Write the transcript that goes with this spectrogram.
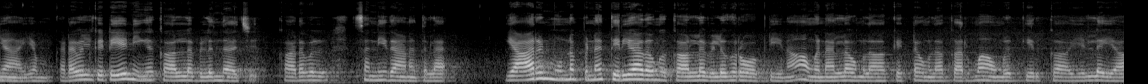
நியாயம்? கடவுள்கிட்டேயே நீங்கள் காலில் விழுந்தாச்சு. கடவுள் சன்னிதானத்தில் யாருன்னு முன்ன பின்ன தெரியாதவங்க காலில் விழுகிறோம் அப்படின்னா அவங்க நல்லவங்களா கெட்டவங்களா கர்மா அவங்களுக்கு இருக்கா இல்லையா?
